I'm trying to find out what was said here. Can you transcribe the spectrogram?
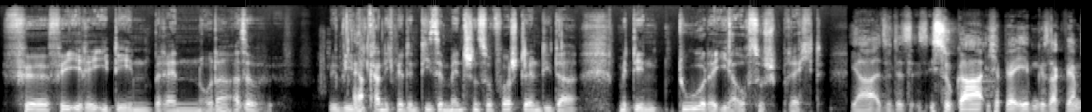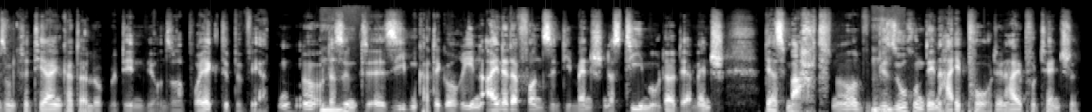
für, für ihre Ideen brennen, oder? Also wie, ja. wie kann ich mir denn diese Menschen so vorstellen, die da, mit denen du oder ihr auch so sprecht? Ja, also das ist sogar, ich habe ja eben gesagt, wir haben so einen Kriterienkatalog, mit denen wir unsere Projekte bewerten. Ne? Und mhm. das sind äh, sieben Kategorien. Eine davon sind die Menschen, das Team oder der Mensch, der es macht. Ne? Und mhm. wir suchen den Hypo, den High Potential.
